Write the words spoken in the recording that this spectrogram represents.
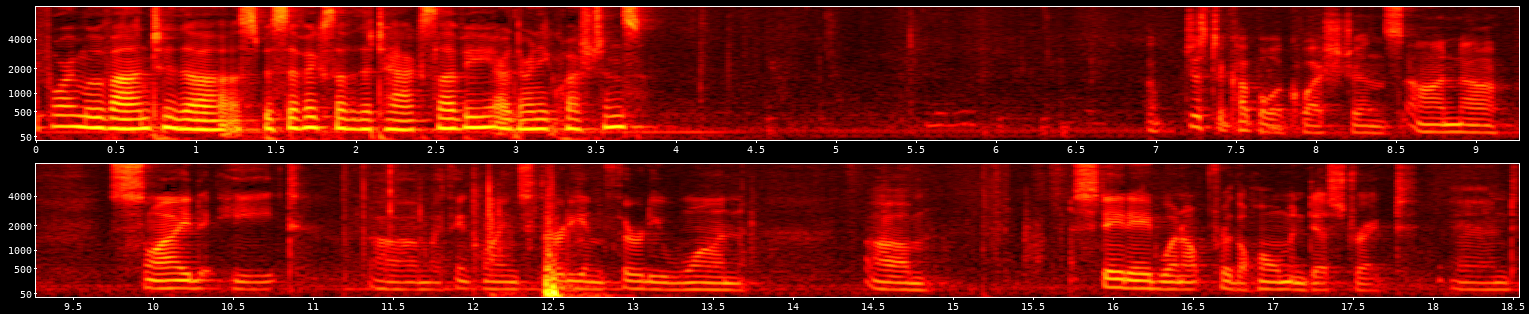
Before I move on to the specifics of the tax levy, are there any questions? Just a couple of questions. On uh, slide eight, um, I think lines 30 and 31, um, state aid went up for the Holmen district, and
